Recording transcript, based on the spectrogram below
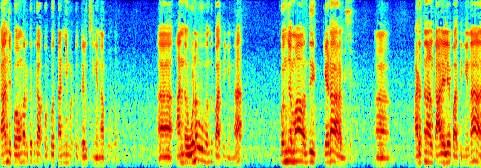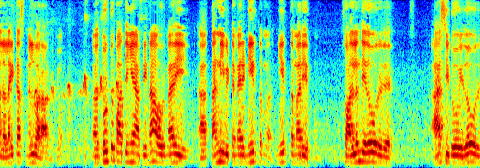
காஞ்சு போகாம இருக்கிறதுக்கு அப்பப்போ தண்ணி மட்டும் தெளிச்சிங்கன்னா போதும். அந்த உணவு வந்து பார்த்தீங்கன்னா கொஞ்சமா வந்து கெட ஆரம்பிக்கும். அடுத்த நாள் காலையிலே பார்த்தீங்கன்னா அதில் லைட்டாக ஸ்மெல் வர ஆரம்பிக்கும். தொட்டு பார்த்தீங்க அப்படின்னா ஒரு மாதிரி தண்ணி விட்ட மாதிரி நீர்த்த நீர்த்த மாதிரி இருக்கும். ஸோ அதுலேருந்து ஏதோ ஒரு ஆசிடோ ஏதோ ஒரு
